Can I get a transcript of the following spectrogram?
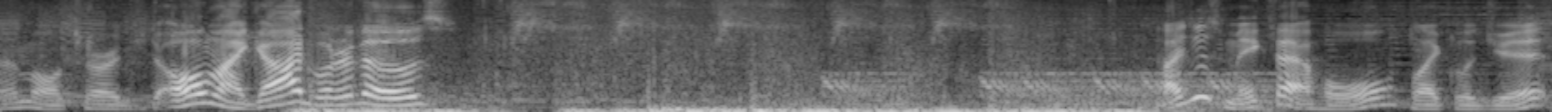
I'm all charged. Oh my god, what are those? Did I just make that hole? Like, legit?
